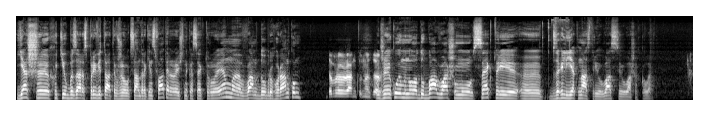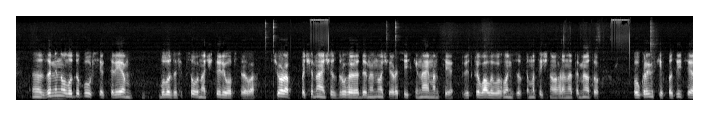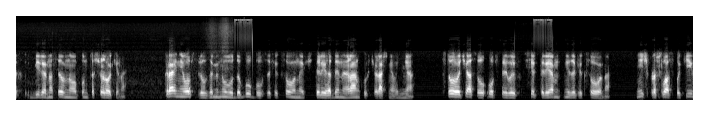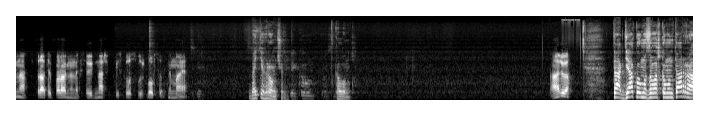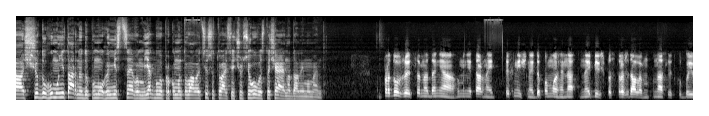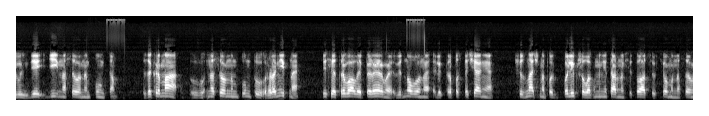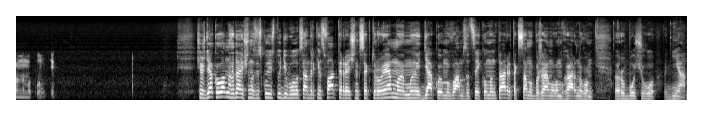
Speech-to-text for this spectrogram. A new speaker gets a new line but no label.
Я ж е, хотів би зараз привітати вже Олександра Кінсфатера, речника сектору М. Вам доброго ранку.
Доброго ранку назад.
Отже, якою минула доба в вашому секторі? Е, Взагалі, як настрій у вас і у ваших колег?
Е, За минулу добу в секторі М було зафіксовано 4 обстріли. Вчора, починаючи з другої години ночі, російські найманці відкривали вогонь з автоматичного гранатомету по українських позиціях біля населеного пункту Широкіна. Крайній обстріл за минулу добу був зафіксований в 4 години ранку вчорашнього дня. З того часу обстрілів в секторі М не зафіксовано. Ніч пройшла спокійно, втрати поранених серед наших військовослужбовців немає.
Дайте громче колонку.
Алло,
Так, дякуємо за ваш коментар. А щодо гуманітарної допомоги місцевим, як би ви прокоментували цю ситуацію? Чи всього вистачає на даний момент?
продовжується надання гуманітарної технічної допомоги на найбільш постраждалим внаслідку бойових дій, населеним пунктам. Зокрема, в населеному пункту Гранітне після тривалої перерви відновлено електропостачання, що значно поліпшило гуманітарну ситуацію в цьому населеному пункті.
Що ж, дякую вам. Нагадаю, що на зв'язку зі студією був Олександр Кінсфактор, речник сектору М. Ми дякуємо вам за цей коментар і так само бажаємо вам гарного робочого дня.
